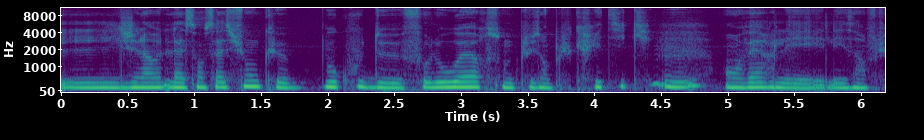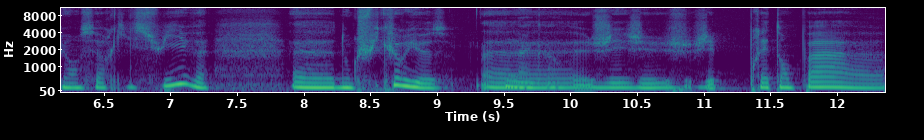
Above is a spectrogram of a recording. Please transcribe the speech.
J'ai la, sensation que beaucoup de followers sont de plus en plus critiques Mm. envers les, les influenceurs qu'ils suivent. Euh, donc je suis curieuse. Euh, Je prétends pas euh,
